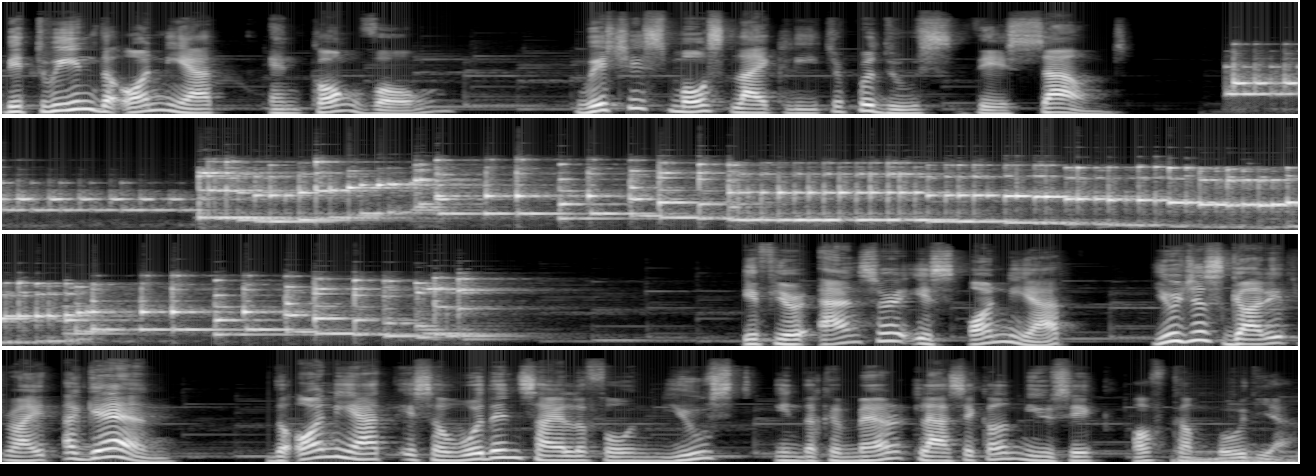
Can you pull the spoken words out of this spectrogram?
Between the onyat and kongvong, which is most likely to produce this sound? If your answer is onyat, you just got it right again. The onyat is a wooden xylophone used in the Khmer classical music of Cambodia.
